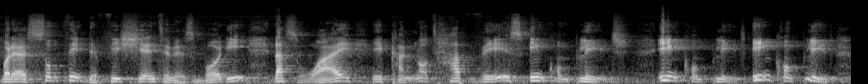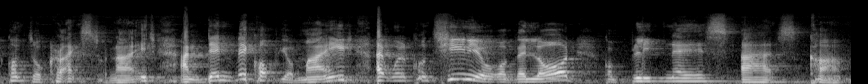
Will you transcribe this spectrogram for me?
but there's something deficient in his body. That's why he cannot have this incomplete incomplete incomplete. Come to christ tonight and then make up your mind. I will continue of the lord. Completeness has come.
